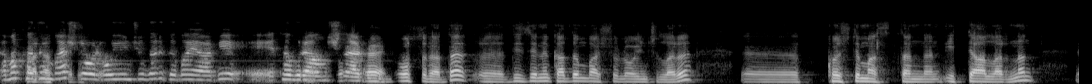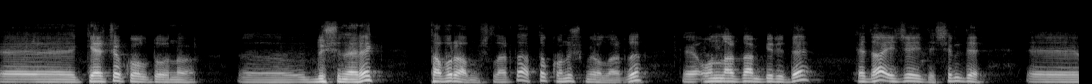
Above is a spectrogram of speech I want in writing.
Ama kadın Talat başrol oyuncuları da bayağı bir e, tavır almışlar. Evet, o sırada e, dizinin kadın başrol oyuncuları e, kostüm asistanının iddialarının e, gerçek olduğunu e, düşünerek tavır almışlardı. Hatta konuşmuyorlardı. E, onlardan biri de Eda Ece'ydi. Şimdi e,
